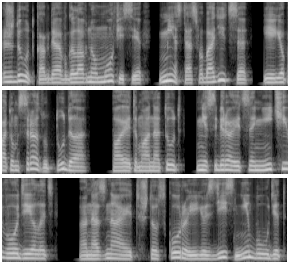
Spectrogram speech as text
Ждут, когда в головном офисе место освободится, и ее потом сразу туда, Поэтому она тут не собирается ничего делать. Она знает, что скоро ее здесь не будет.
